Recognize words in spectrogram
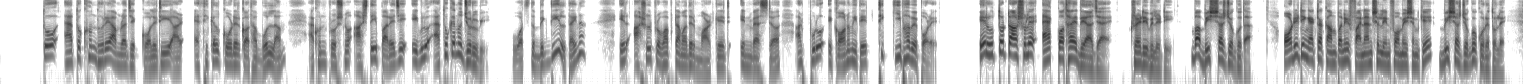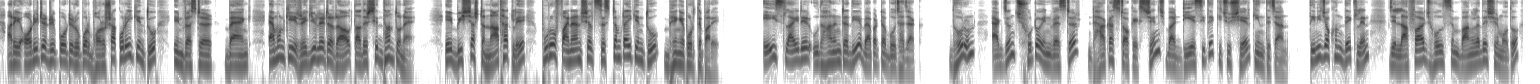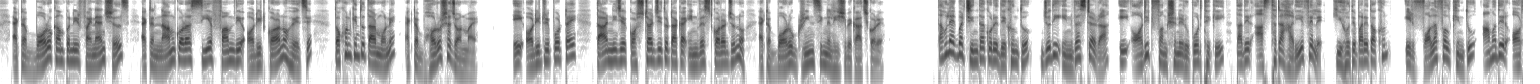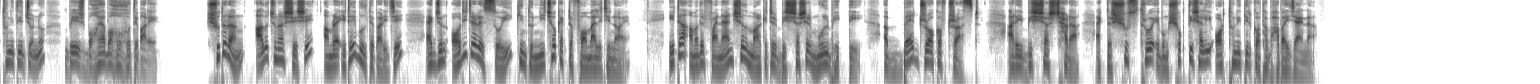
তো এতক্ষণ ধরে আমরা যে কোয়ালিটি আর এথিক্যাল কোডের কথা বললাম, এখন প্রশ্ন আসতেই পারে যে এগুলো এত কেন জরুরি? হোয়াটস দ্য বিগ ডিল তাই না? এর আসল প্রভাবটা আমাদের মার্কেট ইনভেস্টর আর পুরো ইকোনমিতে ঠিক কীভাবে পড়ে? এর উত্তরটা আসলে এক কথায় দেয়া যায় ক্রেডিবিলিটি বা বিশ্বাসযোগ্যতা। অডিটিং একটা কোম্পানির ফাইন্যান্সিয়াল ইনফরমেশনকে বিশ্বাসযোগ্য করে তোলে। আর এই অডিটেড রিপোর্টের উপর ভরসা করেই কিন্তু ইনভেস্টর ব্যাংক এমনকি রেগুলেটররাও তাদের সিদ্ধান্ত নেয়। এই বিশ্বাসটা না থাকলে পুরো ফাইন্যান্সিয়াল সিস্টেমটাই কিন্তু ভেঙে পড়তে পারে। এই স্লাইডের উদাহরণটা দিয়ে ব্যাপারটা বোঝা যাক। ধরুন, একজন ছোট ইনভেস্টর ঢাকা স্টক এক্সচেঞ্জ বা ডিএসিতে কিছু শেয়ার কিনতে চান। তিনি যখন দেখলেন যে লাফার্জ হোলসেম বাংলাদেশের মতো একটা বড় কোম্পানির ফাইন্যান্সিয়ালস একটা নামকরা সিএফ ফার্ম দিয়ে অডিট করানো হয়েছে, তখন কিন্তু তার মনে একটা ভরসা জন্মায়। এই অডিট রিপোর্টটাই তার নিজের কষ্টার্জিত টাকা ইনভেস্ট করার জন্য একটা বড় গ্রিন সিগন্যাল হিসেবে কাজ করে। তাহলে একবার চিন্তা করে দেখুন তো, যদি ইনভেস্টররা এই অডিট ফাংশনের উপর থেকেই তাদের আস্থাটা হারিয়ে ফেলে, কি হতে পারে তখন? এর ফলাফল কিন্তু আমাদের অর্থনীতির জন্য বেশ ভয়াবহ হতে পারে। সুতরাং আলোচনার শেষে আমরা এটাই বলতে পারি যে, একজন অডিটরের সই কিন্তু নিছক একটা ফর্ম্যালিটি নয়। এটা আমাদের ফাইন্যান্সিয়াল মার্কেটের বিশ্বাসের মূল ভিত্তি a bedrock of trust আর এই বিশ্বাস ছাড়া একটা সুস্থ এবং শক্তিশালী অর্থনীতির কথা ভাবাই যায় না।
